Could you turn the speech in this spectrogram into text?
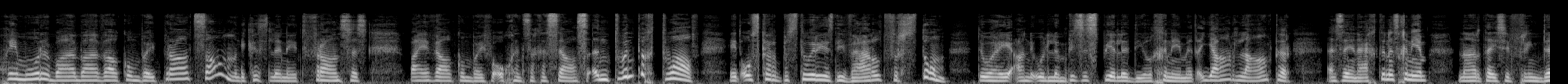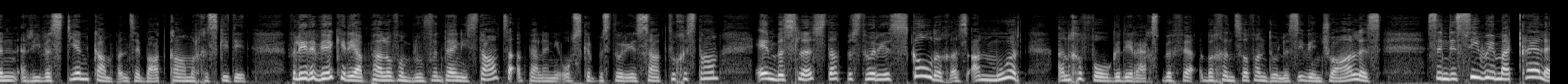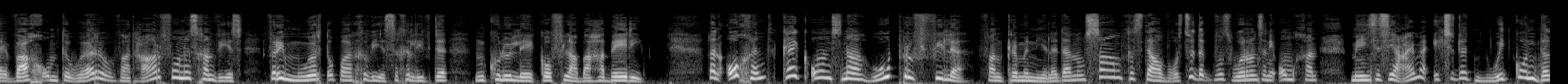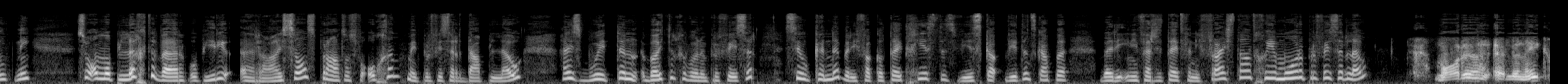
Goeiemôre baie baie welkom by Praat Saam. Ek is Lenet Fransis. Baie welkom by vanoggend se gesels. In 2012 het Oscar Pistorius die wêreld verstom toe hy aan die Olimpiese spele deelgeneem het. 'n Jaar later is hy in hegtenis geneem nadat hy sy vriendin Riewe Steenkamp in sy badkamer geskiet het. Verlede week het die appel van Bloemfontein die staatse appel in die Oscar Pistorius saak toegestaan en beslis dat Pistorius skuldig is aan moord ingevolge die regsbeginsel van dolus eventualis. Sindisiwe Makele wag om te hoor wat haar vonnis gaan wees vir die moord op haar gewese geliefde Nkululeko Flabahabedi. Vanoggend kyk ons na hoe profile van kriminele dan ons saamgestel word. So dikwels hoor ons aan die omgaan mense sê, "Haai, maar ek sou dit nooit kon dink nie." So om op lig te werp op hierdie raaisels praat ons vanoggend met professor Dap Lou. Hy is buiten buitengewone professor sielkunde by die fakulteit Geesteswetenskappe by die Universiteit van die Vrystaat. Goeiemôre professor Lou. Môre Erlenet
